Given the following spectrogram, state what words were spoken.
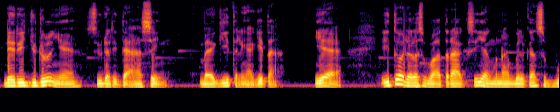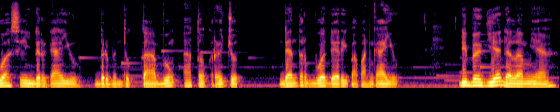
dari judulnya sudah tidak asing bagi telinga kita. Ya, itu adalah sebuah atraksi yang menampilkan sebuah silinder kayu berbentuk tabung atau kerucut dan terbuat dari papan kayu. Di bagian dalamnya,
